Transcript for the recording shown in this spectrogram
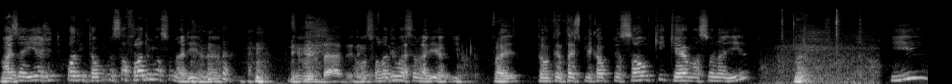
Mas aí a gente pode então começar a falar de maçonaria, né? De verdade. Vamos né? falar de maçonaria. E pra, então tentar explicar para o pessoal o que, que é a maçonaria, né? E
